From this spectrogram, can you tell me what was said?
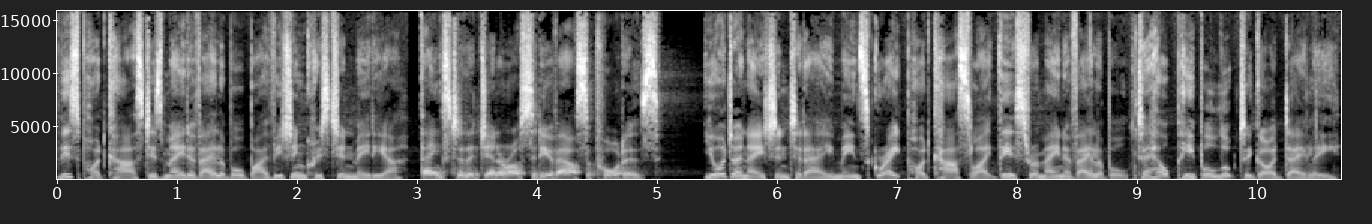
This podcast is made available by Vision Christian Media thanks to the generosity of our supporters. Your donation today means great podcasts like this remain available to help people look to God daily.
